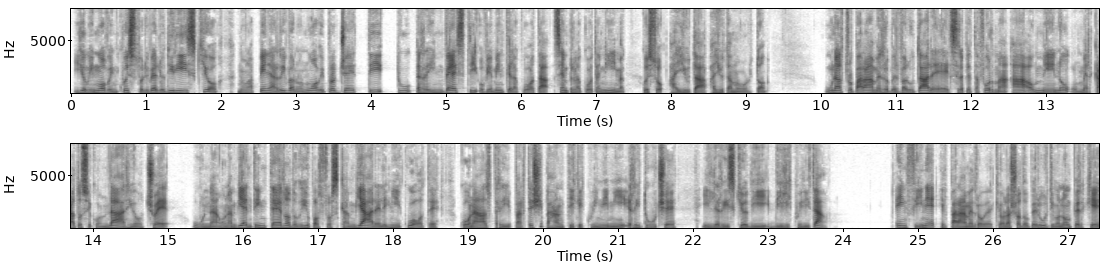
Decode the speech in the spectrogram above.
io mi muovo in questo livello di rischio, non appena arrivano nuovi progetti tu reinvesti ovviamente la quota, sempre la quota minima, questo aiuta, aiuta molto. Un altro parametro per valutare è se la piattaforma ha o meno un mercato secondario, cioè un, un, ambiente interno dove io posso scambiare le mie quote con altri partecipanti che quindi mi riduce il rischio di, di liquidità. E infine il parametro che ho lasciato per ultimo, non perché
